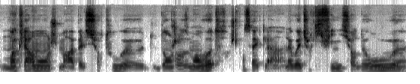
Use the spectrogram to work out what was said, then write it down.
moi, clairement, je me rappelle surtout euh, de Dangereusement Vôtre. Je pense avec la, la voiture qui finit sur deux roues. euh,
